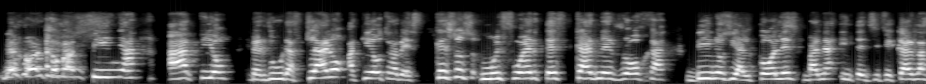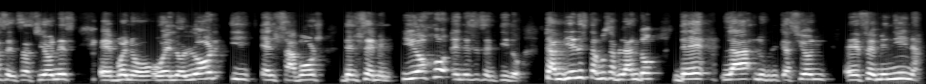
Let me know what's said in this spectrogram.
Mejor coman piña, apio, verduras. Claro, aquí otra vez, quesos muy fuertes, carne roja, vinos y alcoholes van a intensificar las sensaciones, eh, bueno, o el olor y el sabor del semen. Y ojo en ese sentido. También estamos hablando de la lubricación eh, femenina.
